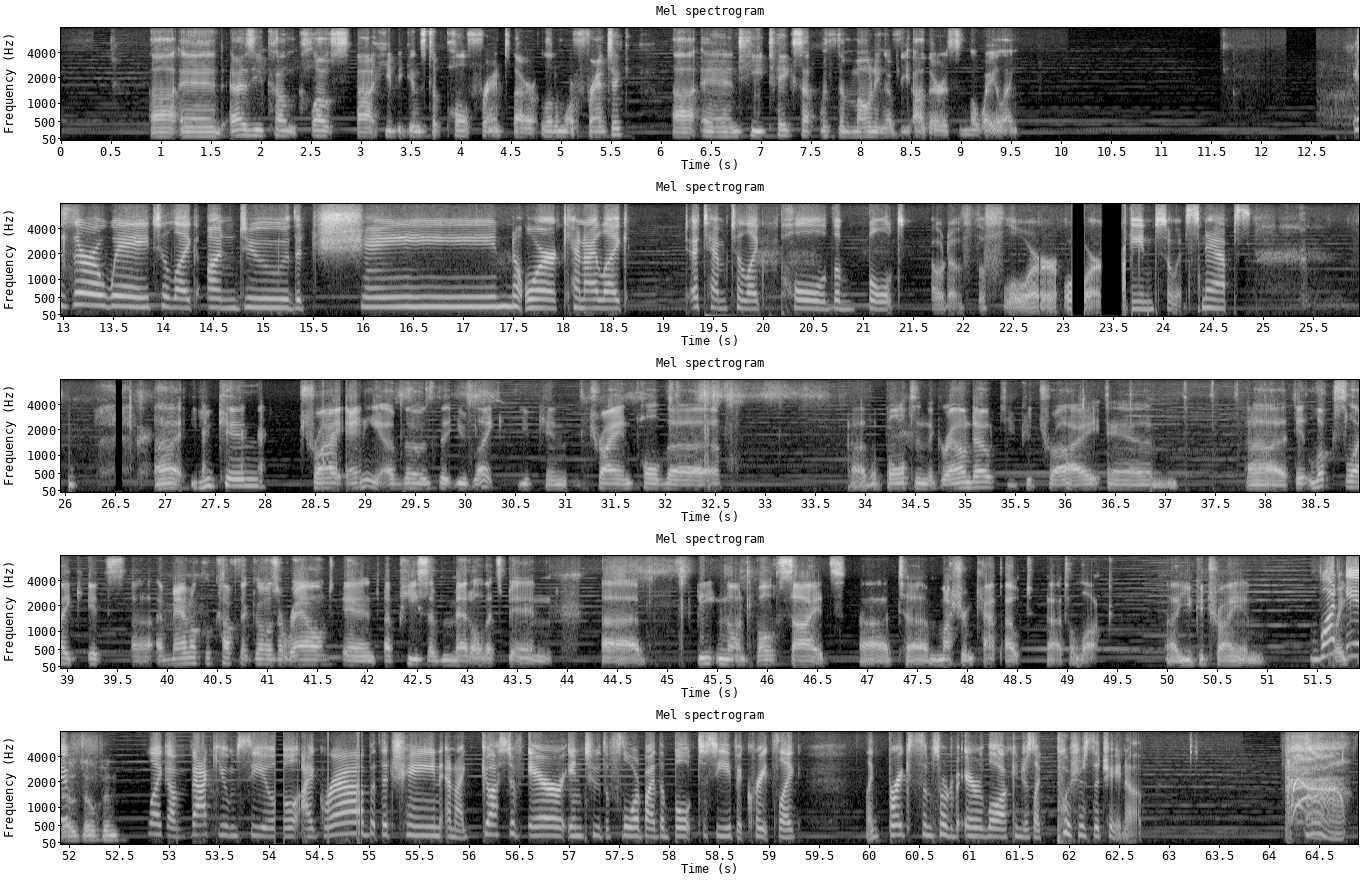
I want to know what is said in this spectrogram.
Uh, and as you come close, uh, he begins to pull frant- a little more frantic, and he takes up with the moaning of the others and the wailing. Is there a way to like undo the chain, or can I like attempt to like pull the bolt out of the floor, or mean, so it snaps? Uh, you can try any of those that you'd like. You can try and pull the uh, the bolt in the ground out. You could try and uh, it looks like it's uh, a manacle cuff that goes around and a piece of metal that's been uh, beaten on both sides uh, to mushroom cap out uh, to lock. Uh, you could try and What break if, those open. like a vacuum seal, I grab the chain and I gust of air into the floor by the bolt to see if it creates like, like breaks some sort of airlock and just like pushes the chain up.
